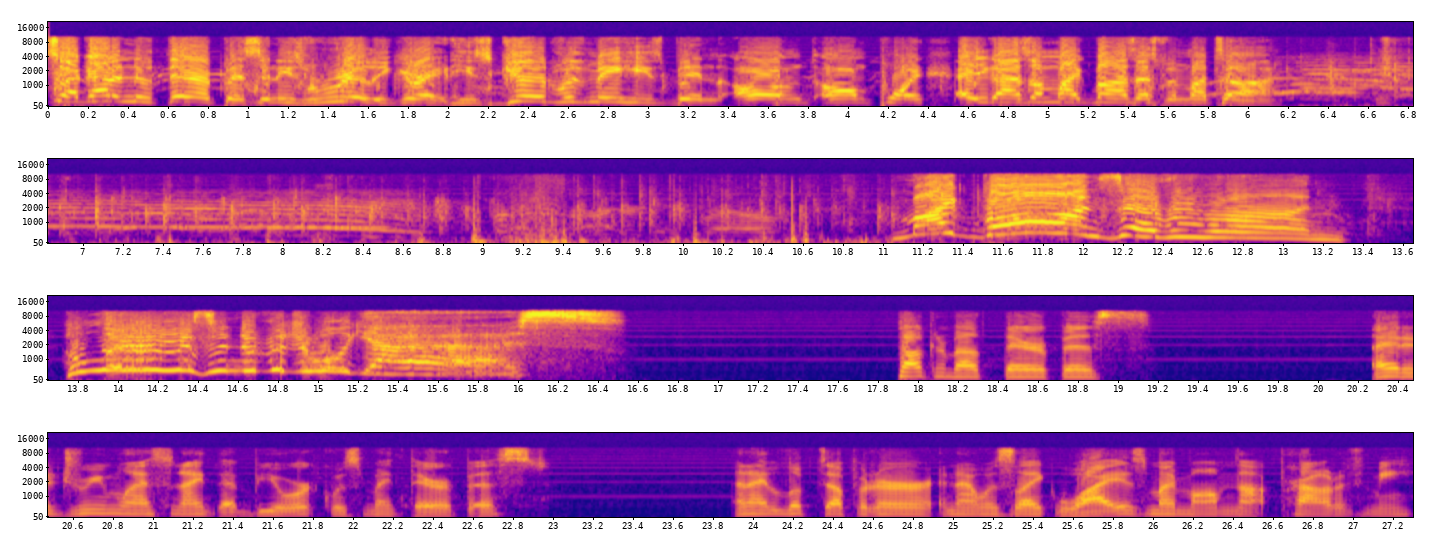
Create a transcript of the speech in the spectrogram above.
So I got a new therapist, and he's really great. He's good with me. He's been on on point. Hey, you guys, I'm Mike Bonds. That's been my time. Mike Bonds, everyone! Hilarious individual, yes! Talking about therapists. I had a dream last night that Bjork was my therapist. And I looked up at her and I was like, why is my mom not proud of me?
